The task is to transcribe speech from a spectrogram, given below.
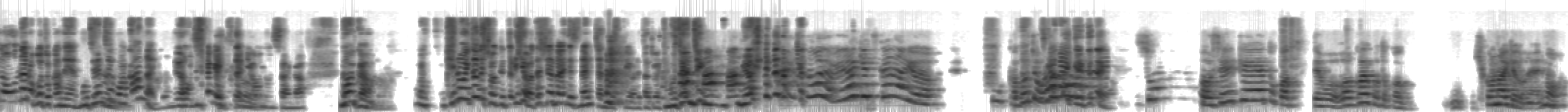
の女の子とかね、もう全然わかんないよね。おじさんが言ってた日本のおじさんが。なんか、昨日いたでしょ？って言ったら、いや、私じゃないです、何ちゃんですって言われたとか言って、もう全然見分けてないかそうだ、見分けつかないよ。そっか、こっちおらないって言ってたよ。そう整形とかって若い子とか聞かないけどね。でも、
